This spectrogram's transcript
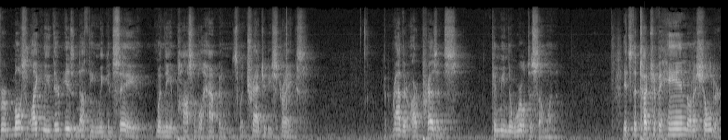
For most likely, there is nothing we can say when the impossible happens, when tragedy strikes. But rather, our presence can mean the world to someone. It's the touch of a hand on a shoulder.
